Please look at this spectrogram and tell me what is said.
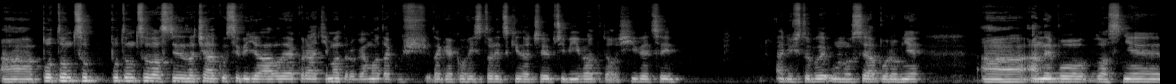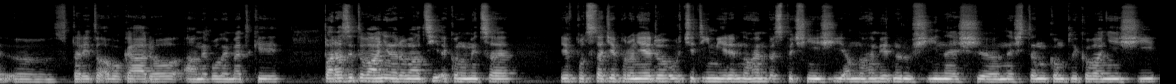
A potom, co, potom, co vlastně ze začátku si vydělávali akorát těma drogama, tak už tak jako historicky začaly přibývat další věci, ať už to byly únosy a podobně, a, a nebo vlastně eh, tady to avokádo, a nebo limetky. Parazitování na domácí ekonomice je v podstatě pro ně do určitý míry mnohem bezpečnější a mnohem jednodušší než, než ten komplikovanější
